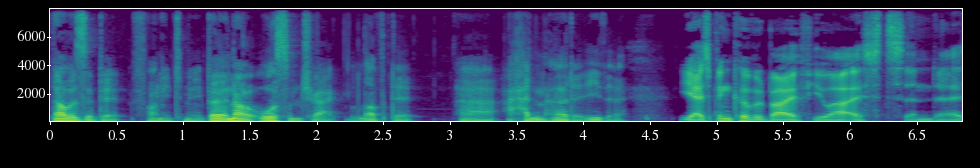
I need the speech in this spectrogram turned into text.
That was a bit funny to me, but no, awesome track. Loved it. Uh, I hadn't heard it either. Yeah, it's been covered by a few artists, and uh,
